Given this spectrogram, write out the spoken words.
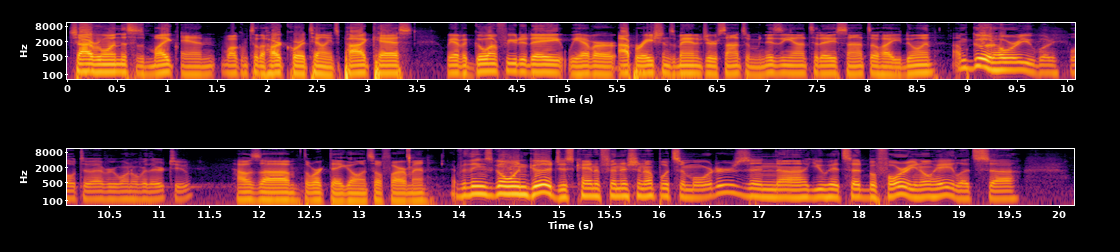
Ciao, everyone. This is Mike, and welcome to the Hardcore Italians podcast. We have a good one for you today. We have our operations manager, Santo Munizzi, on today. Santo, how you doing? I'm good. How are you, buddy? Hello to everyone over there too. How's um, the workday going so far, man? Everything's going good. Just kind of finishing up with some orders, and uh, you had said before, you know, hey, let's uh,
